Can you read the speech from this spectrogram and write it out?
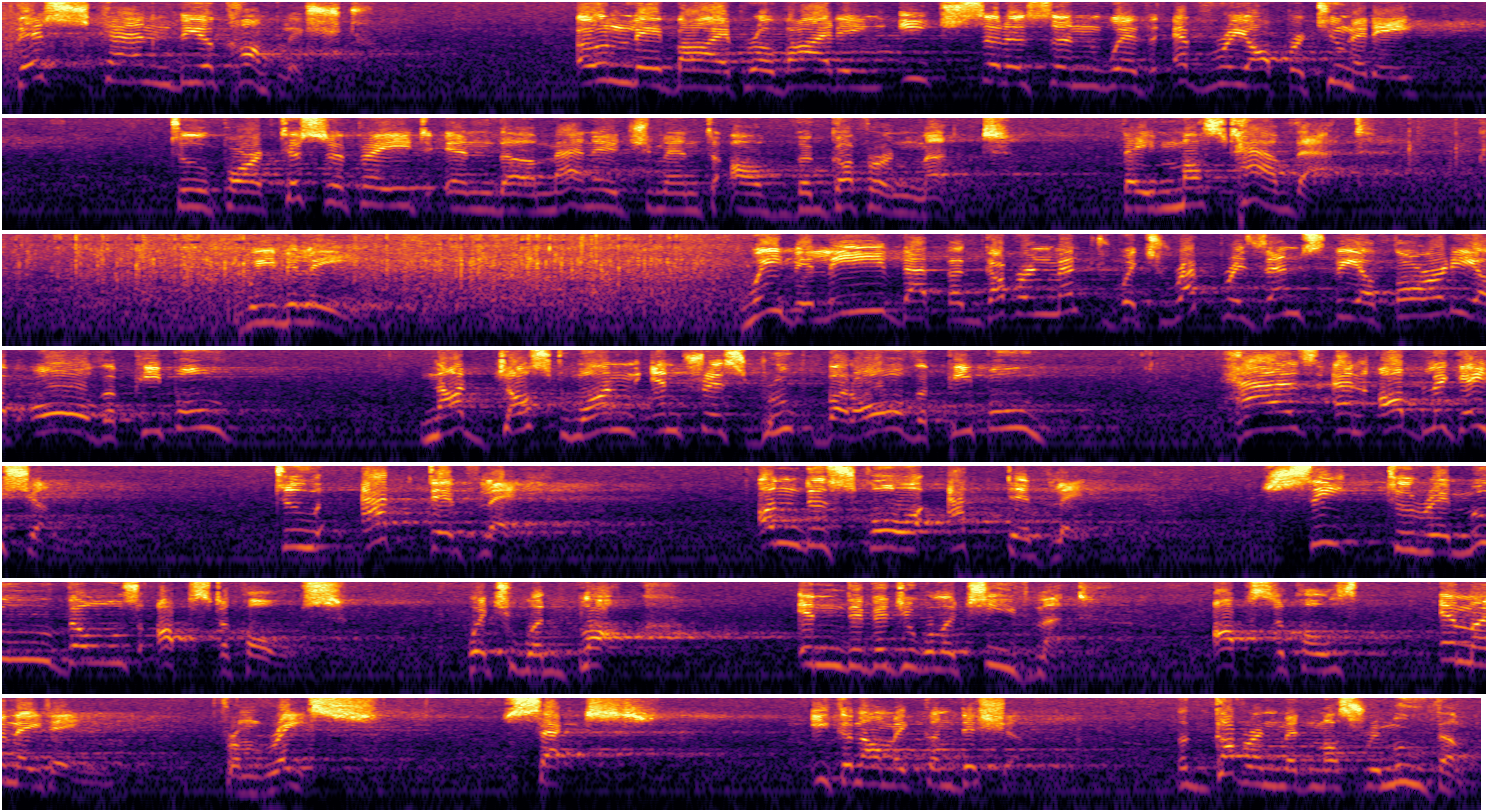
This can be accomplished only by providing each citizen with every opportunity to participate in the management of the government. They must have that. We believe. We believe that the government, which represents the authority of all the people, not just one interest group, but all the people, has an obligation to actively, underscore actively, seek to remove those obstacles which would block individual achievement, obstacles emanating from race, sex, economic condition. The government must remove them,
